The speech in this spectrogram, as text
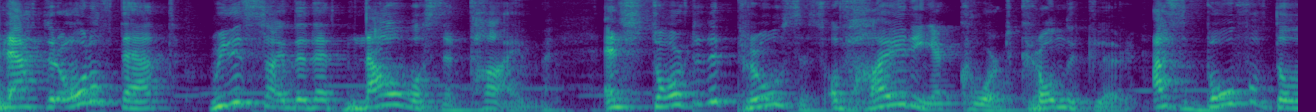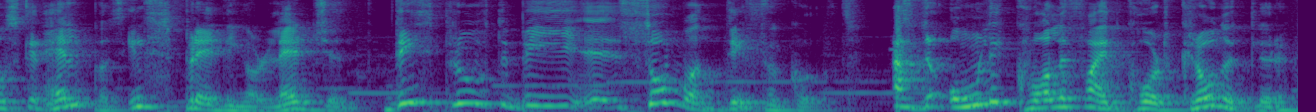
And after all of that, we decided that now was the time and started the process of hiring a court chronicler, as both of those can help us in spreading our legend. This proved to be uh, somewhat difficult, as the only qualified court chronicler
